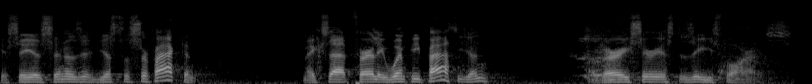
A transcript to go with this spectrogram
you see as soon as it's just a surfactant makes that fairly wimpy pathogen a very serious disease for us.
